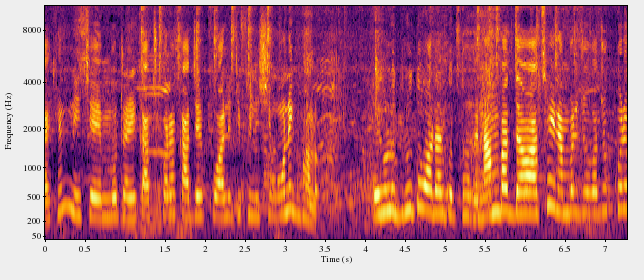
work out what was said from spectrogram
দেখেন নিচে এমব্রয়ডারি কাজ করা কাজের কোয়ালিটি ফিনিশিং অনেক ভালো। এগুলো দ্রুত অর্ডার করতে হবে। নাম্বার দেওয়া আছে এই নাম্বারে যোগাযোগ করে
